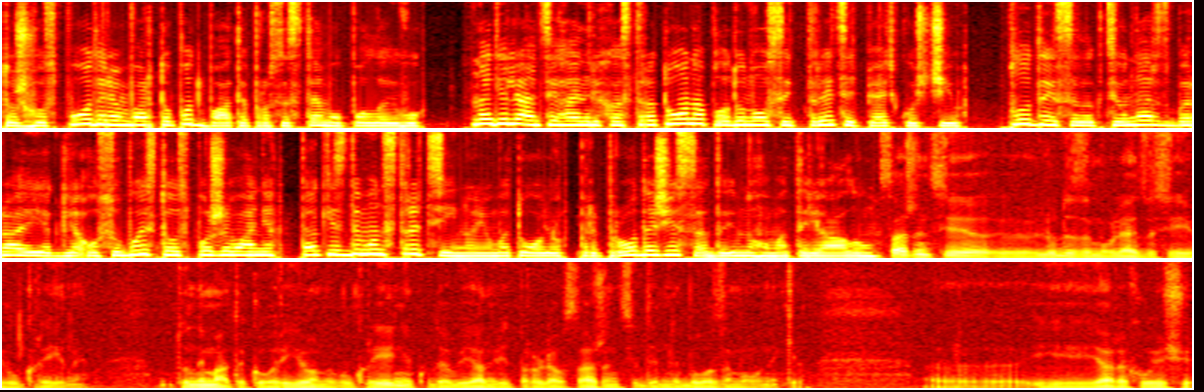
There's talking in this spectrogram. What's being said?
Тож господарям варто подбати про систему поливу. На ділянці Генріха Стратона плодоносить 35 кущів. Плоди селекціонер збирає як для особистого споживання, так і з демонстраційною метою при продажі садивного матеріалу. Саджанці е, люди замовляють з усієї України. То нема такого регіону в Україні, куди б я не відправляв саджанці, де б не було замовників. Е, І я рахую, що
